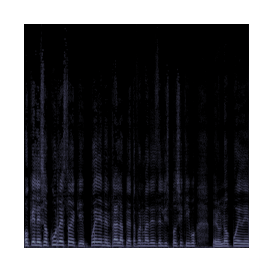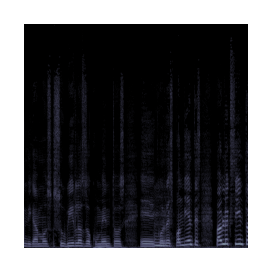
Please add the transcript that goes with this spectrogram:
o que les ocurre esto de que pueden entrar a la plataforma desde el dispositivo pero no pueden, digamos, subir los documentos eh, correspondientes. Pablo Extinto,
